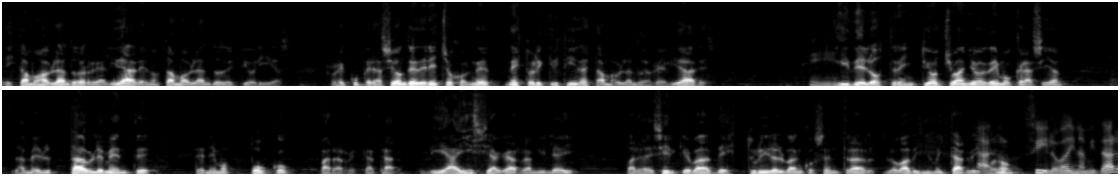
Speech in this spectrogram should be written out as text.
estamos hablando de realidades, no estamos hablando de teorías. Recuperación de derechos con Néstor y Cristina, estamos hablando de realidades. Y de los 38 años de democracia, lamentablemente tenemos poco para rescatar. De ahí se agarra mi ley para decir que va a destruir el Banco Central, lo va a dinamitar, dijo, ¿no? Sí, lo va a dinamitar,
